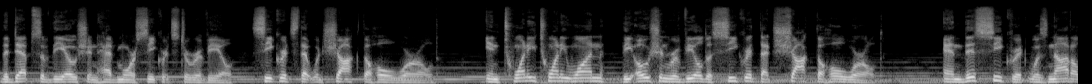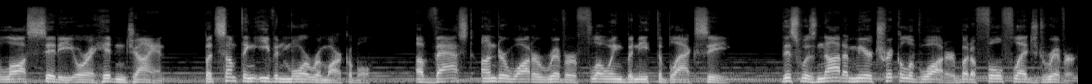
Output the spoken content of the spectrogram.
The depths of the ocean had more secrets to reveal, secrets that would shock the whole world. In 2021, the ocean revealed a secret that shocked the whole world. And this secret was not a lost city or a hidden giant, but something even more remarkable. A vast underwater river flowing beneath the Black Sea. This was not a mere trickle of water but a full-fledged river.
